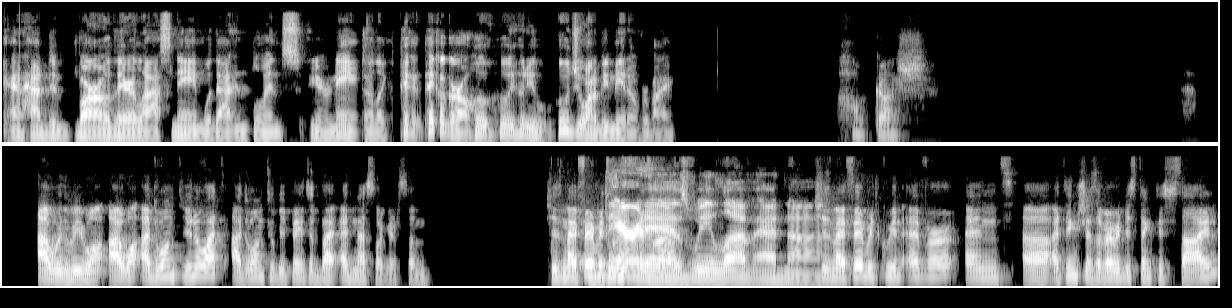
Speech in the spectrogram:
and had to borrow their last name, would that influence your name? So like pick pick a girl. Who who who do you who would you want to be made over by? Oh gosh. I would we want I want I'd want you know what? I'd want to be painted by Edna Sorgerson. She's my favorite. There it ever. is. We love Edna. She's my favorite queen ever, and uh, I think she has a very distinctive style.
